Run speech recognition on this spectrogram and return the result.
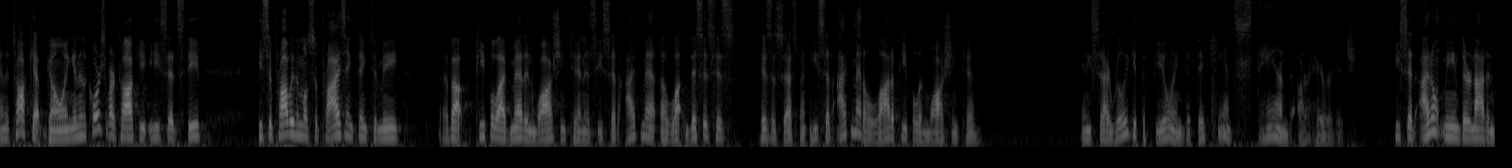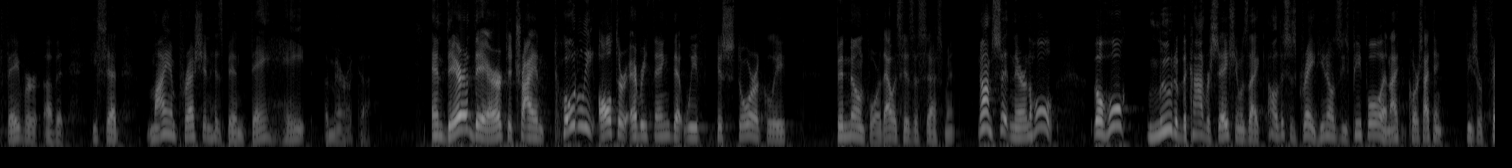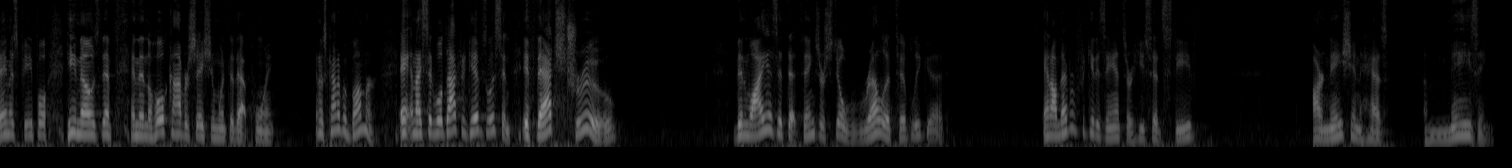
And the talk kept going. And in the course of our talk, he, he said, Steve, he said, probably the most surprising thing to me about people I've met in Washington is he said, I've met a lot, this is his, his assessment. He said, I've met a lot of people in Washington. And he said, I really get the feeling that they can't stand our heritage. He said, I don't mean they're not in favor of it. He said, my impression has been they hate America. And they're there to try and totally alter everything that we've historically been known for. That was his assessment. Now I'm sitting there, and the whole, the whole mood of the conversation was like, oh, this is great. He knows these people. And I, of course, I think these are famous people. He knows them. And then the whole conversation went to that point. And it was kind of a bummer. And, and I said, well, Dr. Gibbs, listen, if that's true, then why is it that things are still relatively good? And I'll never forget his answer. He said, Steve, our nation has amazing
